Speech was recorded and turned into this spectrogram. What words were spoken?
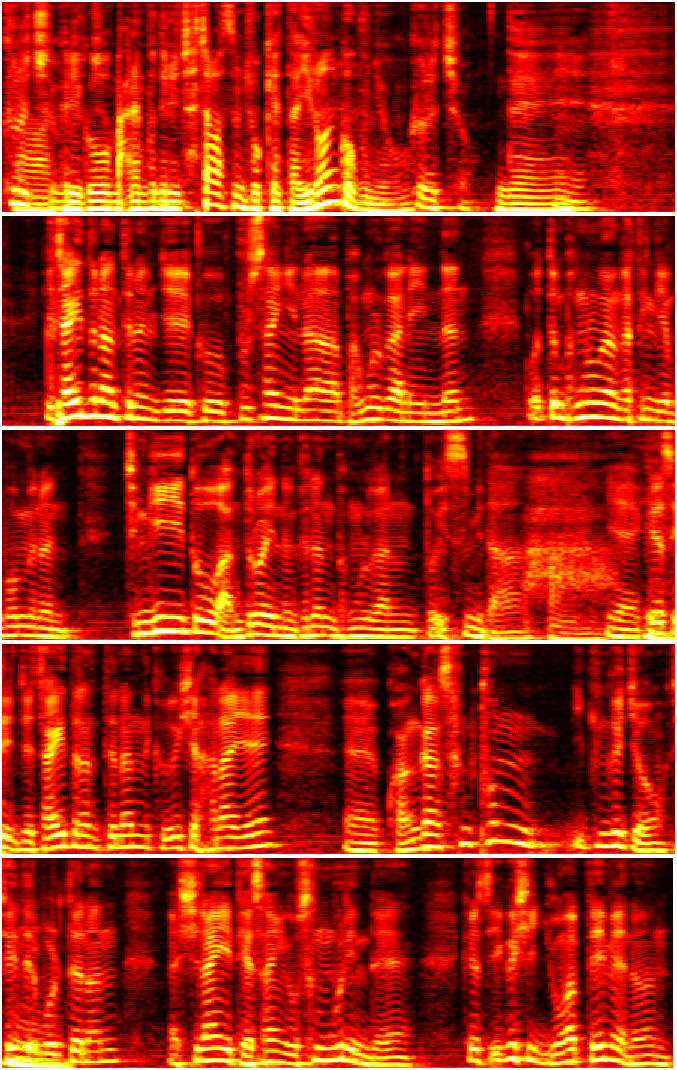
그렇죠, 아, 그리고 그렇죠. 많은 분들이 찾아왔으면 좋겠다 이런 거군요. 그렇죠. 네. 예. 자기들한테는 이제 그 불상이나 박물관에 있는 어떤 박물관 같은 경우 보면은 전기도 안 들어와 있는 그런 박물관은 또 있습니다. 아, 예, 그래서 이제 자기들한테는 그것이 하나의 에, 관광 상품인 거죠. 저희들이 음. 볼 때는 신앙의 대상이고 성물인데 그래서 이것이 융합되면은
